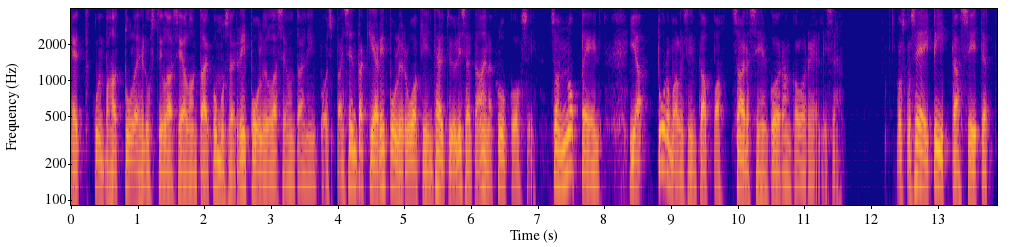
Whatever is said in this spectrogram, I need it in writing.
että kuinka paha tulehdustila siellä on tai kummoisen ripulilla se on tai niin poispäin. Sen takia ripuliruokiin täytyy lisätä aina glukoosia. Se on nopein ja turvallisin tapa saada siihen koiran kaloreja lisää. Koska se ei piittaa siitä, että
